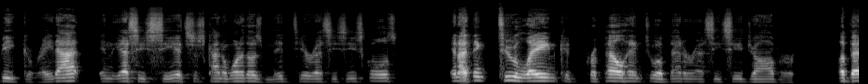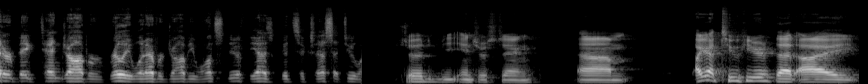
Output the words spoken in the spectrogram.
be great at in the SEC. It's just kind of one of those mid tier SEC schools. And I think Tulane could propel him to a better SEC job or a better Big Ten job or really whatever job he wants to do if he has good success at Tulane. Should be interesting. Um, I got two here that I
